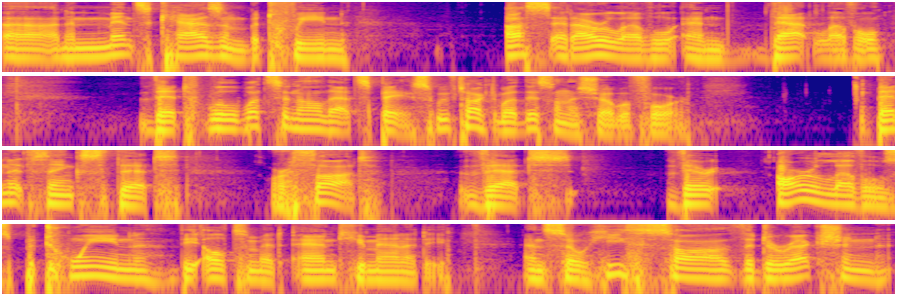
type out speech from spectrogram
uh, an immense chasm between us at our level and that level that well, what's in all that space? We've talked about this on the show before Bennett thinks that, or thought, that there are levels between the ultimate and humanity. And so he saw the direction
